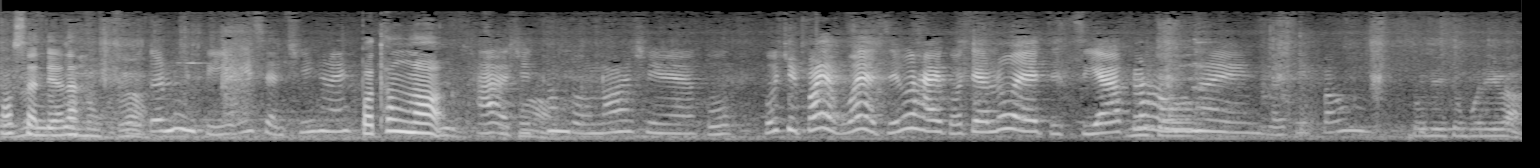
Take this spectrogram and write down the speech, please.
có sần điện à tôi nung tí ít sen chi này bỏ thông nó à chị không có nói chị của của chị bao giờ vậy chỉ có hai của tiền lúc ấy chị xì áp là không này lại chị bao Tôi đi chung body vào.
